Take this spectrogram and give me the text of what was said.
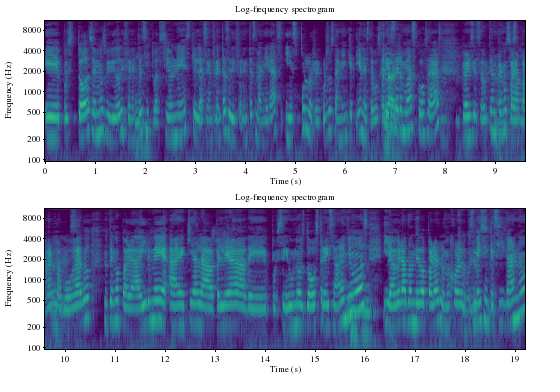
eh, pues todos hemos vivido diferentes situaciones que las enfrentas de diferentes maneras y es por los recursos también que tienes. Te gustaría hacer más cosas, pero dices, ahorita no tengo para pagar al abogado, no tengo para irme aquí a la pelea de pues unos dos, tres años y a ver a dónde va a parar. lo mejor pues me dicen que sí gano,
